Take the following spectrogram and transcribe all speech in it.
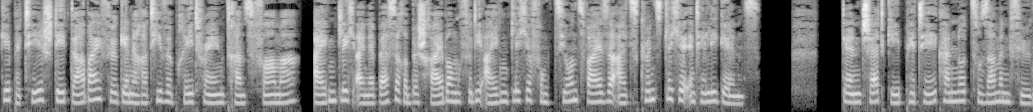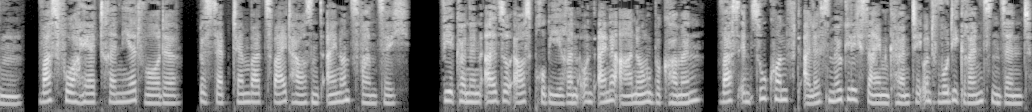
GPT steht dabei für generative Pre-Trained Transformer, eigentlich eine bessere Beschreibung für die eigentliche Funktionsweise als künstliche Intelligenz. Denn ChatGPT kann nur zusammenfügen, was vorher trainiert wurde, bis September 2021. Wir können also ausprobieren und eine Ahnung bekommen, was in Zukunft alles möglich sein könnte und wo die Grenzen sind.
